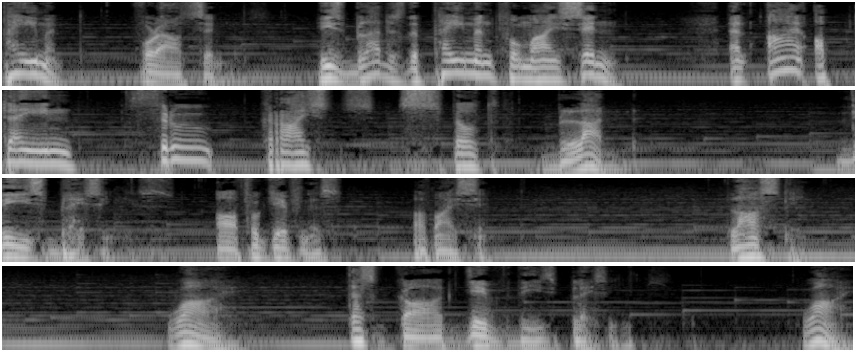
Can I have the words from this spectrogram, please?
payment for our sins. His blood is the payment for my sin. And I obtain through Christ's spilt blood these blessings of forgiveness of my sin. Lastly, why does God give these blessings? Why?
